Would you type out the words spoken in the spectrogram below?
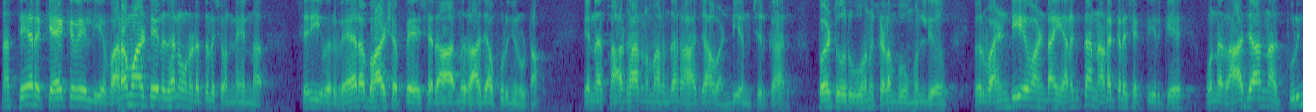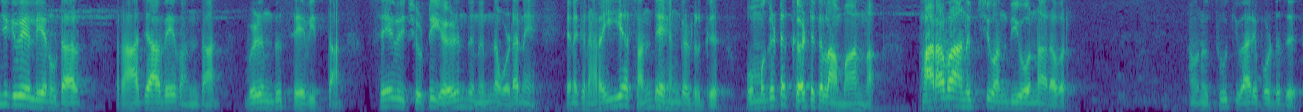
நான் தேரை கேட்கவே இல்லையே. வரமாட்டேன்னு தானே உன்னிடத்துல சொன்னேன்னார். சரி இவர் வேற பாஷை பேசுறாருன்னு ராஜா புரிஞ்சுட்டான் என்ன சாதாரணமா இருந்தா ராஜா வண்டி அனுப்பிச்சிருக்கார். போயிட்டு வருவோன்னு கிளம்புவோம் இல்லையோ? இவர் வண்டியே வேண்டாம். எனக்கு தான் நடக்கிற சக்தி இருக்கே. உன்னை ராஜா நான் புரிஞ்சுக்கவே இல்லையேன்னு விட்டார். ராஜாவே வந்தான். விழுந்து சேவித்தான். சேவிச்சு விட்டு எழுந்து நின்ன உடனே எனக்கு நிறைய சந்தேகங்கள் இருக்கு. உங்ககிட்ட கேட்டுக்கலாமான்னா. பறவை அனுப்பிச்சு வந்தியோன்னார் அவர். அவனுக்கு தூக்கி வாரி போட்டது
